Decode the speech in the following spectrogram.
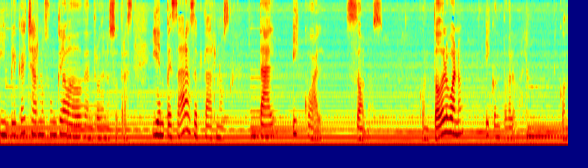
implica echarnos un clavado dentro de nosotras y empezar a aceptarnos tal y cual somos, con todo lo bueno y con todo lo malo, con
